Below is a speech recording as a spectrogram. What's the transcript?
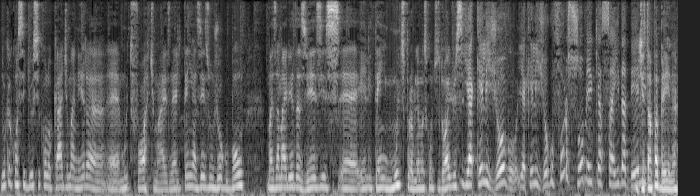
nunca conseguiu se colocar de maneira é, muito forte mais, né? Ele tem às vezes um jogo bom, mas a maioria das vezes é, ele tem muitos problemas contra os Dodgers. E aquele jogo, e aquele jogo forçou meio que a saída dele de Tampa Bay, né?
